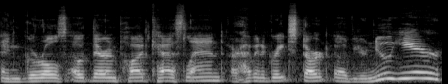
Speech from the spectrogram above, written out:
and girls out there in podcast land are having a great start of your new year.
